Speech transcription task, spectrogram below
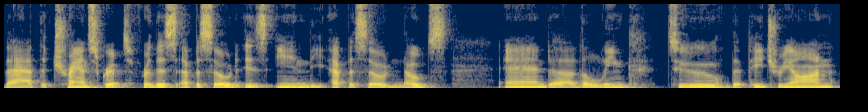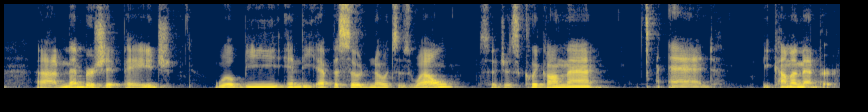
that the transcript for this episode is in the episode notes. And uh, the link to the Patreon uh, membership page will be in the episode notes as well. So just click on that and become a member.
